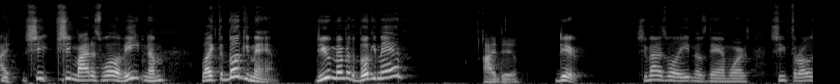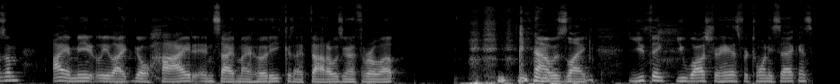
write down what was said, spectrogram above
I, she she might as well have eaten them like the boogeyman. Do you remember the boogeyman? I do. Dude, she might as well have eaten those damn worms. She throws them I immediately like go hide inside my hoodie because I thought I was gonna throw up. and I was like, "You think you wash your hands for 20 seconds?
